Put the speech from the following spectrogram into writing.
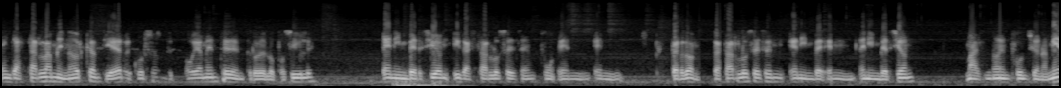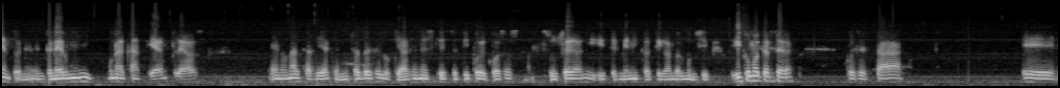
En gastar la menor cantidad de recursos, obviamente dentro de lo posible, en inversión y gastarlos es en, en, perdón, gastarlos es en, en, inversión, más no en funcionamiento, en, tener una cantidad de empleados en una alcaldía que muchas veces lo que hacen es que este tipo de cosas sucedan y, terminen castigando al municipio. Y como tercera, pues está eh,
